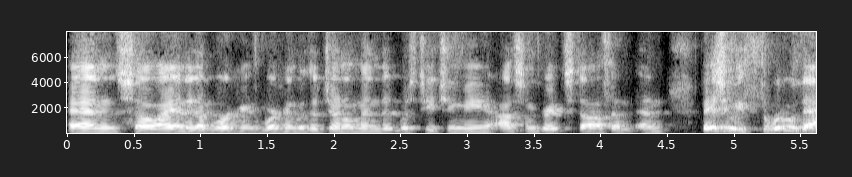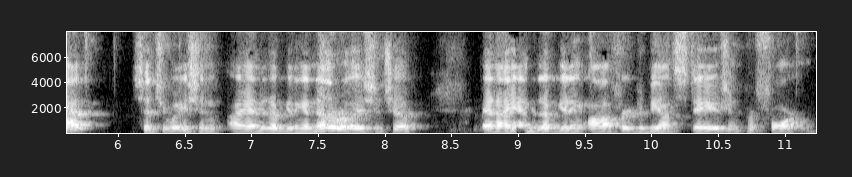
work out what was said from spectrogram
And so I ended up working working with a gentleman that was teaching me uh, some great stuff, and and basically through that situation, I ended up getting another relationship and I ended up getting offered to be on stage and perform.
